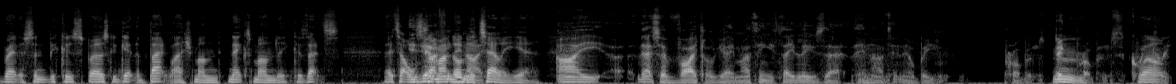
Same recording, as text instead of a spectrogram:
reticent because Spurs could get the backlash mon- next Monday because that's it's Old it Trafford Monday on the telly. Yeah. I. That's a vital game. I think if they lose that, then I think there'll be problems, big problems, quickly.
